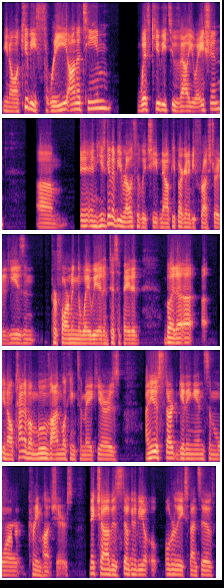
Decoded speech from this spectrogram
you know a QB three on a team with QB two valuation. Um, and, and he's going to be relatively cheap now. People are going to be frustrated. He isn't performing the way we had anticipated. But uh, uh, you know, kind of a move I'm looking to make here is I need to start getting in some more Kareem Hunt shares. Nick Chubb is still going to be overly expensive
